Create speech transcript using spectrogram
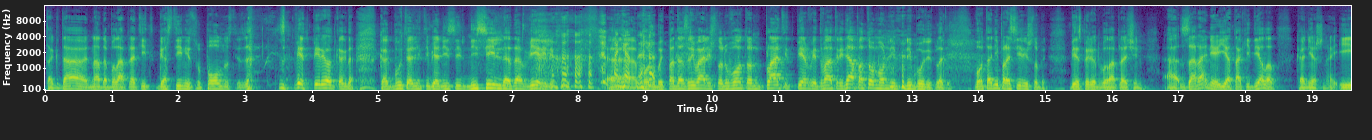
Тогда надо было оплатить гостиницу полностью за весь период, когда как будто они тебя не, не сильно да, верили. Понятно. Может быть, подозревали, что ну вот он платит первые два-три дня, а потом он не, не будет платить. Вот они просили, чтобы весь период был оплачен заранее. Я так и делал, конечно. И,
